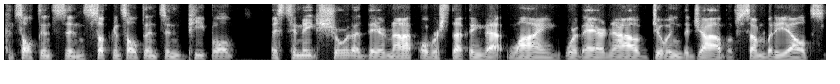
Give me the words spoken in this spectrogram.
consultants and sub consultants and people, is to make sure that they're not overstepping that line where they are now doing the job of somebody else.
